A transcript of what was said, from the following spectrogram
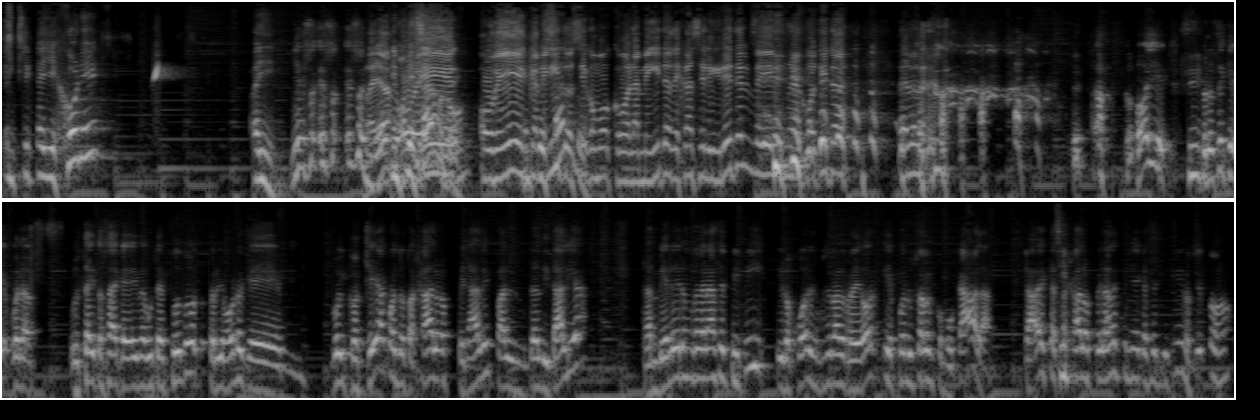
entre callejones Ahí. Y eso, eso, eso Vaya, empezando, o ve, el caminito, así como, como las amiguitas de Hansel y Gretel, ve una gotita. Oye, pero sé que, bueno, usted sabe que a mí me gusta el fútbol, pero yo creo que voy cochea cuando tajaba los penales para el Mundial de Italia, también era un gran hacer pipí y los jugadores se pusieron alrededor y después lo usaron como cábala. Cada vez que atajaba los penales tenía que hacer pipí, ¿no es cierto? ¿no?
